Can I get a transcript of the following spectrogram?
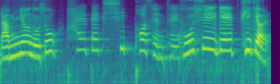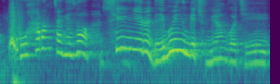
남녀노소 810%의 고수익의 비결. 그 하락장에서 수익률을 내고 있는 게 중요한 거지.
